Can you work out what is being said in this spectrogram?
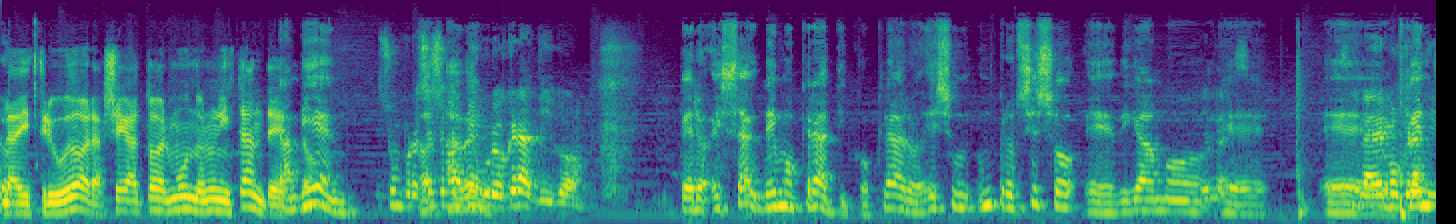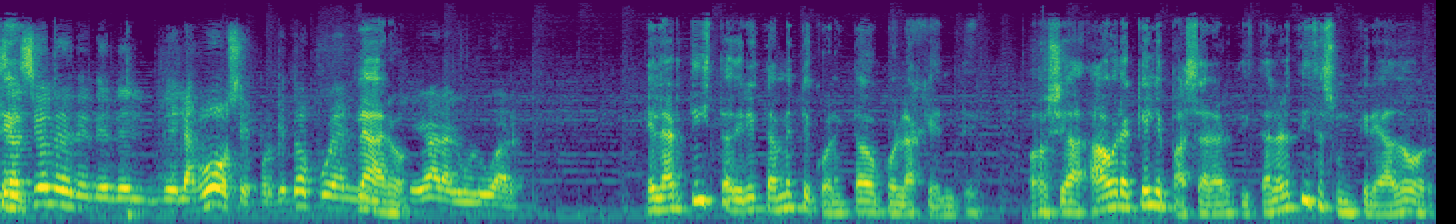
la, distribuidora llega a todo el mundo en un instante. También. Es un proceso burocrático. Pero es democrático, claro, es un, proceso, digamos... la democratización de, las voces, porque todos pueden llegar a algún lugar el artista directamente conectado con la gente. O sea, ahora, ¿qué le pasa al artista? El artista es un creador,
